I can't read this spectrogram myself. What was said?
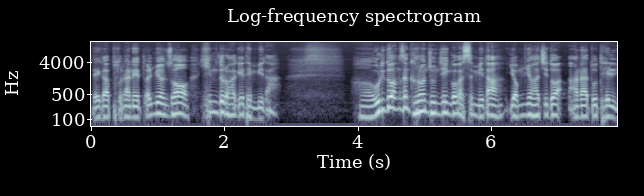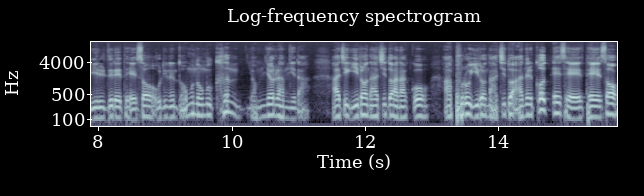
내가 불안에 떨면서 힘들어하게 됩니다. 어, 우리도 항상 그런 존재인 것 같습니다. 염려하지도 않아도 될 일들에 대해서 우리는 너무너무 큰 염려를 합니다. 아직 일어나지도 않았고 앞으로 일어나지도 않을 것에 대해서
